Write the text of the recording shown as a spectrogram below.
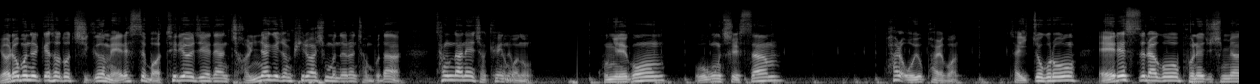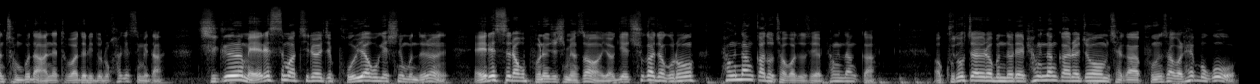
여러분들께서도 지금 LS 머티리얼즈에 대한 전략이 좀 필요하신 분들은 전부 다 상단에 적혀 있는 번호 010 5073 8568번 자 이쪽으로 LS라고 보내주시면 전부 다 안내 도와드리도록 하겠습니다. 지금 LS 머티리얼즈 보유하고 계시는 분들은 LS라고 보내주시면서 여기에 추가적으로 평단가도 적어주세요. 평단가. 어, 구독자 여러분들의 평단가를 좀 제가 분석을 해보고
